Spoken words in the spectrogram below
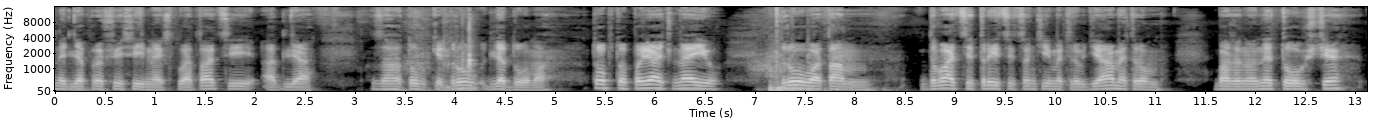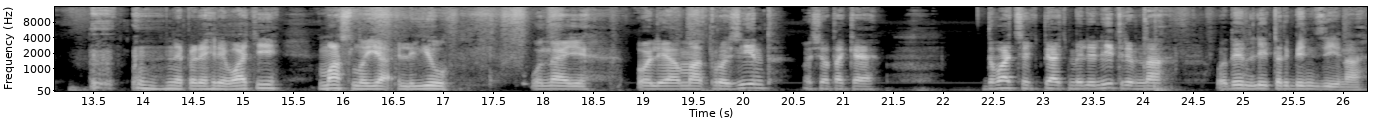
не для професійної експлуатації, а для заготовки дров для дома. Тобто паять в неї дрова там 20-30 см діаметром. Бажано не товще, не перегрівати її. Масло я лью у неї оліамат Прозінт. Ось таке. 25 мл на 1 літр бензина.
